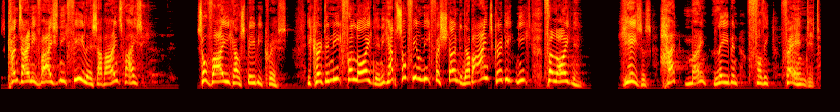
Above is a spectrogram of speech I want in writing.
Es kann sein, ich weiß nicht vieles, aber eins weiß ich. So war ich als Baby Christ. Ich könnte nicht verleugnen. Ich habe so viel nicht verstanden, aber eins könnte ich nicht verleugnen. Jesus hat mein Leben völlig verändert.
